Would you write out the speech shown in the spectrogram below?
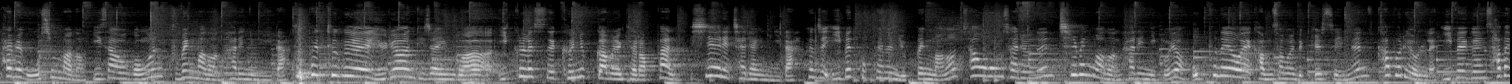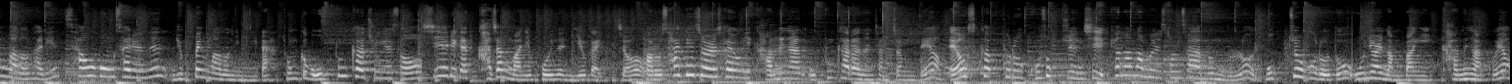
850만 원, 2450은 900만 원 할인입니다. 쿠페 특유의 유려한 디자인과 E클래스의 근육감을 결합한 CLE 차량입니다. 현재 200 쿠페는 600만 원, 450 사료는 700만 원 할인이고요. 오픈에어의 감성을 느낄 수 있는 카브리올레, 200은 400만 원 할인, 450 사료는 600만 원입니다. 동급 오픈카 중에서 CLE가 가장 많이 보이는 이유가 있죠. 바로 사계절 사용이 가능한 오픈카라는 장점 인데요. 에어스카프로 고속주행 시 편안함을 선사함은 물론 목적으로도 온열 난방이 가능하고요.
